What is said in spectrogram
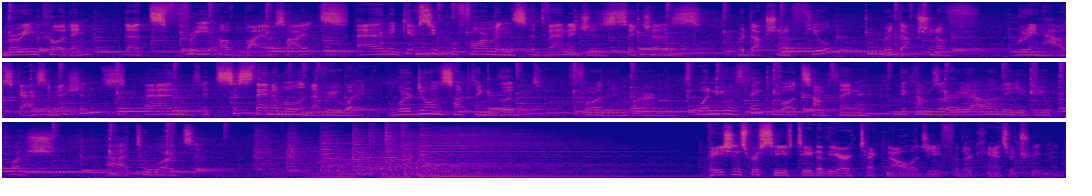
marine coating that's free of biocides and it gives you performance advantages such as reduction of fuel, reduction of greenhouse gas emissions, and it's sustainable in every way. We're doing something good for the environment. When you think about something, it becomes a reality if you push uh, towards it. Patients receive state-of-the-art technology for their cancer treatment.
